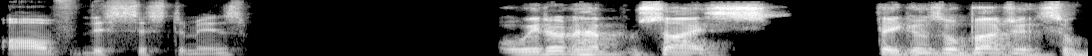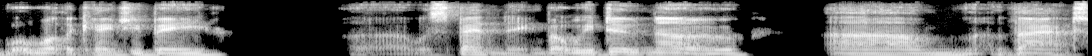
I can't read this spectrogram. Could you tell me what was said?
of this system is? Well, we don't have precise figures or budgets of what the KGB uh, was spending, but we do know um, that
